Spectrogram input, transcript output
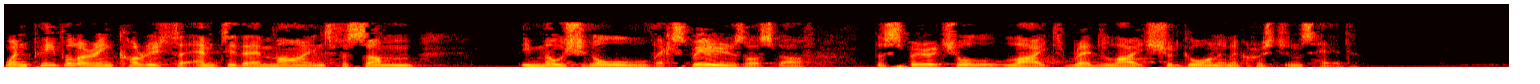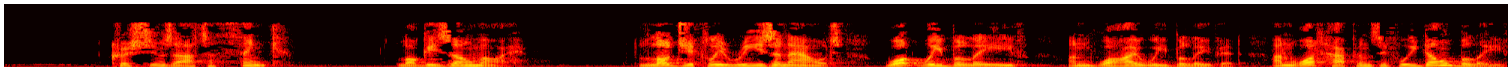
When people are encouraged to empty their minds for some emotional experience or stuff, the spiritual light, red light, should go on in a Christian's head. Christians are to think. Logizomai logically reason out what we believe and why we believe it, and what happens if we don't believe.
